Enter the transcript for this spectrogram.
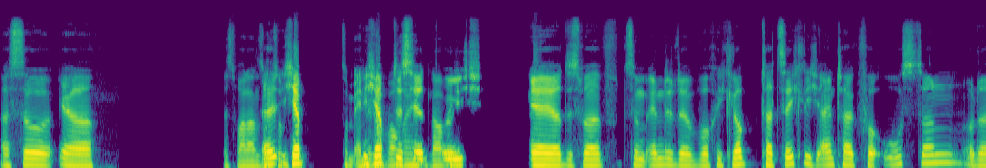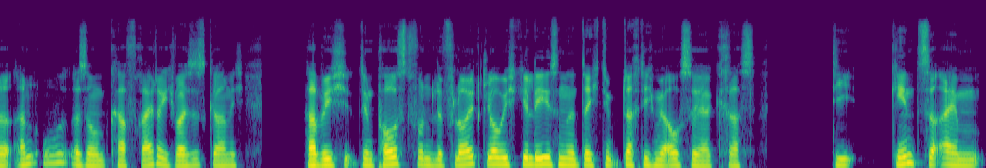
Ach so, ja. Das war dann so Äh, zum, ich habe zum Ende ich der hab Woche das ja glaube ich. durch. Ja, ja, das war zum Ende der Woche. Ich glaube tatsächlich einen Tag vor Ostern oder an o also am Karfreitag, ich weiß es gar nicht, habe ich den Post von LeFloid, glaube ich, gelesen und dachte, dachte ich mir auch so, ja krass. Die gehen zu einem,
